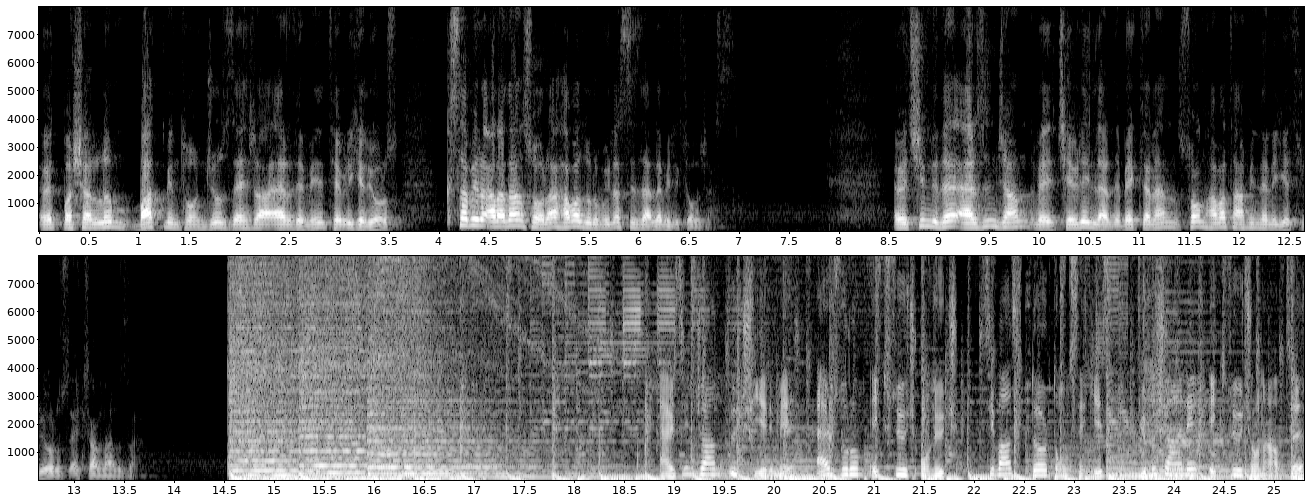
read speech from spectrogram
Evet başarılı badmintoncu Zehra Erdem'i tebrik ediyoruz. Kısa bir aradan sonra hava durumuyla sizlerle birlikte olacağız. Evet şimdi de Erzincan ve çevre illerde beklenen son hava tahminlerini getiriyoruz ekranlarınıza. Erzincan 3.20, Erzurum eksi 3.13, Sivas 4.18, Gümüşhane eksi 3.16,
